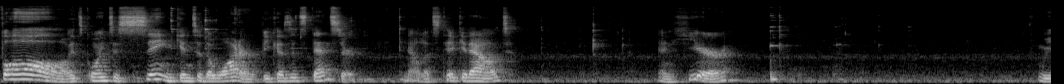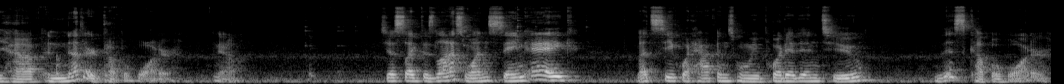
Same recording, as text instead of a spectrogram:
fall. It's going to sink into the water because it's denser. Now let's take it out. And here we have another cup of water. Now, just like this last one, same egg. Let's see what happens when we put it into this cup of water.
